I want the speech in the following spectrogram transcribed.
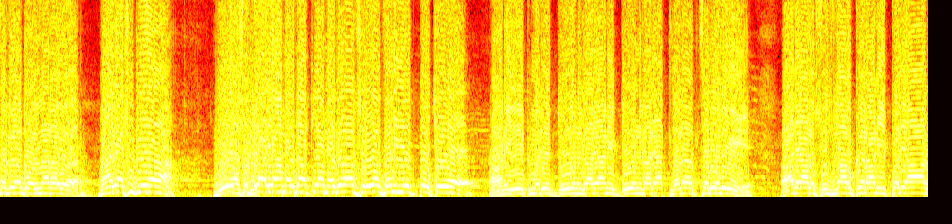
सगळं बोलणारावर. गाड्या सुटल्या. एक सुटल्या या मैदानातल्या मैदानात सुरुवात झाली एक पोहोचतोय आणि एक मध्ये दोन गाड्या आणि दोन गाड्यात लढत चालवली आड्याल सुसगावकर आणि पर्याल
